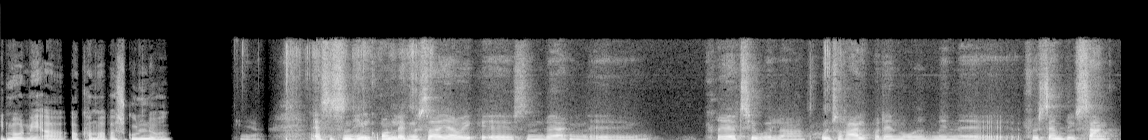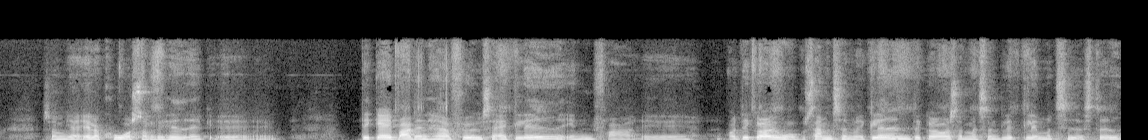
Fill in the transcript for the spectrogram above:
et mål med at, at komme op og skulle noget? Ja. Altså sådan helt grundlæggende, så er jeg jo ikke øh, sådan hverken øh, kreativ eller kulturel på den måde, men øh, for eksempel sang, som jeg, eller kor, som det hed, ikke? Øh, det gav bare den her følelse af glæde indenfra. Øh, og det gør jo samtidig med glæden, det gør også, at man sådan lidt glemmer tid og sted.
